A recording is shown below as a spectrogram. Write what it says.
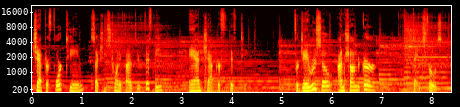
Chapter 14, Sections 25 through 50, and Chapter 15. For Jay Russo, I'm Sean McGurr. Thanks for listening.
